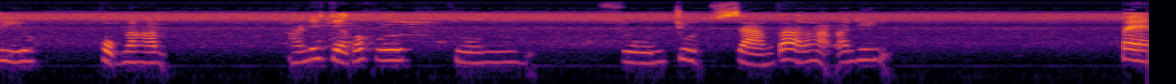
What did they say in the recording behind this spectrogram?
สี่หกนะครับ อันที่เจ็ดก็คือศูนย์ ศูนย์จุดสามเก้านะครับ อันที่แปด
